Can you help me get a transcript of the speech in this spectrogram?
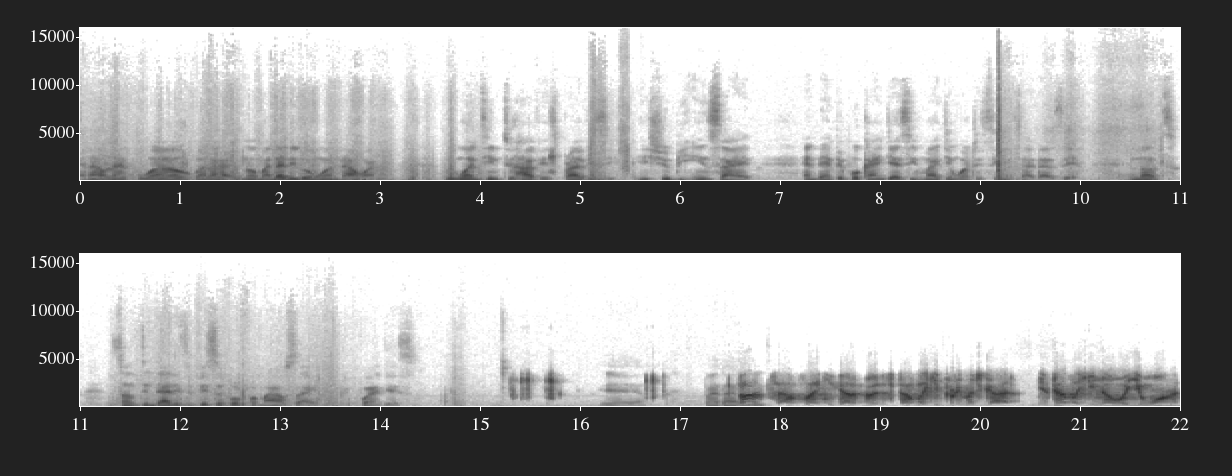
And I'm like, wow, but I, no, my daddy don't want that one. We want him to have his privacy. He should be inside, and then people can just imagine what is inside. That's it. Not something that is visible from outside. People are just. Yeah. But I Well, it sounds like you got a. Sounds like you pretty much got. It sounds like you know what you want.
